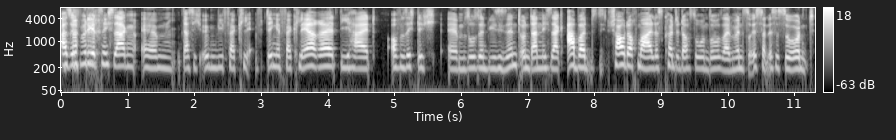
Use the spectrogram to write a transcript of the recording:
Also ich würde jetzt nicht sagen, ähm, dass ich irgendwie verklä Dinge verkläre, die halt offensichtlich ähm, so sind, wie sie sind und dann nicht sage, aber schau doch mal, das könnte doch so und so sein. Wenn es so ist, dann ist es so und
